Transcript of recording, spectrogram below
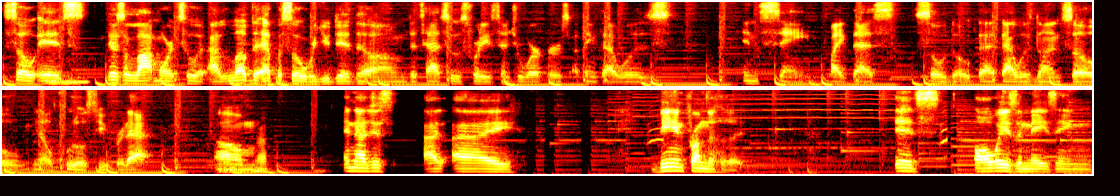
So it's there's a lot more to it. I love the episode where you did the um the tattoos for the essential workers. I think that was insane. Like that's so dope that that was done. So, you know, kudos to you for that. Um and I just I I being from the hood, it's always amazing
